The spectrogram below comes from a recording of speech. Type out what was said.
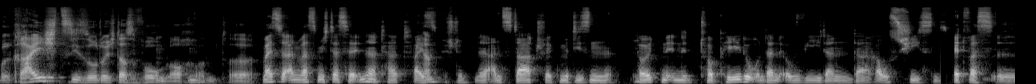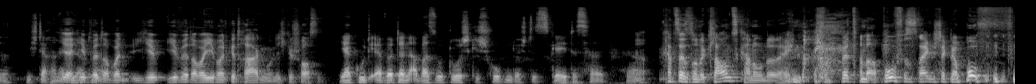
reicht sie so durch das Wurmloch. Mhm. Und, äh, weißt du, an was mich das erinnert hat? Weiß ja? bestimmt, ne? An Star Trek mit diesen Leuten in den Torpedo und dann irgendwie dann da rausschießen. Etwas äh, mich daran ja, erinnert. Ja, hier wird aber hier, hier wird aber jemand getragen und nicht geschossen. Ja, gut, er wird dann aber so durchgeschoben durch das Gate, deshalb. Ja. ja. Kannst du ja so eine Clownskanone dahin machen. wird dann Apophis reingesteckt, dann puff.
